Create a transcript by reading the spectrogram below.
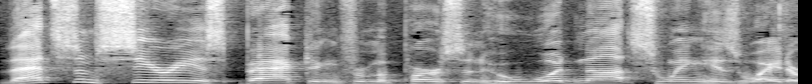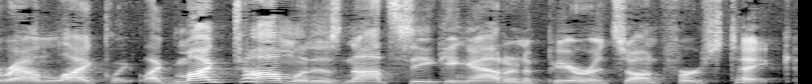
that's some serious backing from a person who would not swing his weight around likely. Like Mike Tomlin is not seeking out an appearance on first take.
